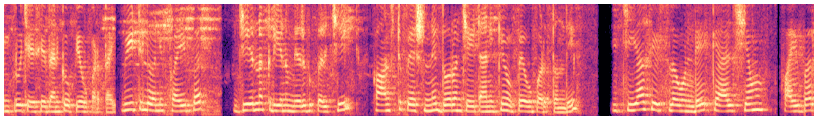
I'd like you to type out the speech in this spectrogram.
ఇంప్రూవ్ చేసేదానికి ఉపయోగపడతాయి. వీటిలోని ఫైబర్ జీర్ణక్రియను మెరుగుపరిచి కాన్స్టిపేషన్ని దూరం చేయడానికి ఉపయోగపడుతుంది. ఈ చియా సీడ్స్లో ఉండే calcium fibre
